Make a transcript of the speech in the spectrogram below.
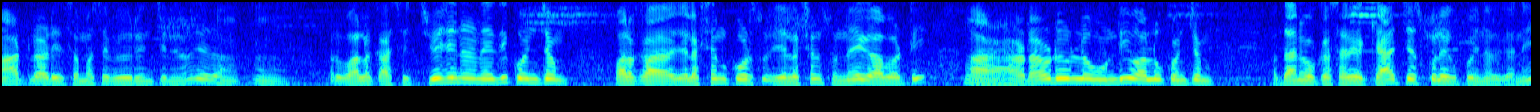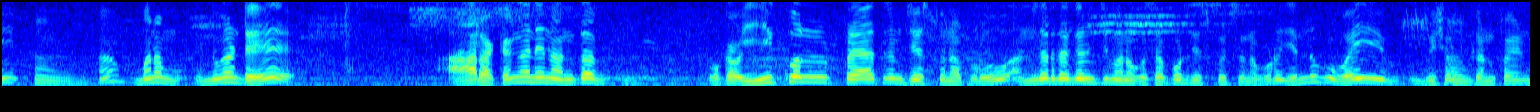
మాట్లాడి సమస్య వివరించిన లేదా? మరి వాళ్ళకి ఆ సిచ్యువేషన్ అనేది కొంచెం వాళ్ళకి ఆ ఎలక్షన్ కోర్స్ ఎలక్షన్స్ ఉన్నాయి కాబట్టి ఆ హడావుడిలో ఉండి వాళ్ళు కొంచెం దాన్ని ఒక సరిగా క్యాచ్ చేసుకోలేకపోయినారు కానీ మనం ఎందుకంటే ఆ రకంగా నేను అంత ఒక ఈక్వల్ ప్రయత్నం చేస్తున్నప్పుడు అందరి దగ్గర నుంచి మనం ఒక సపోర్ట్ తీసుకొస్తున్నప్పుడు ఎందుకు why we should confine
